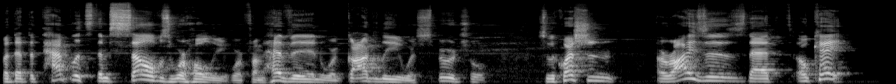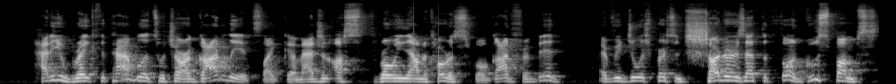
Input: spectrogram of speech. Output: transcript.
but that the tablets themselves were holy, were from heaven, were godly, were spiritual. So the question arises that okay, how do you break the tablets which are godly? It's like imagine us throwing down a Torah scroll. God forbid. Every Jewish person shudders at the thought, goosebumps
